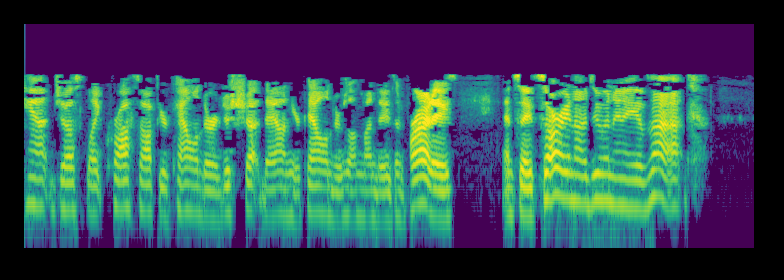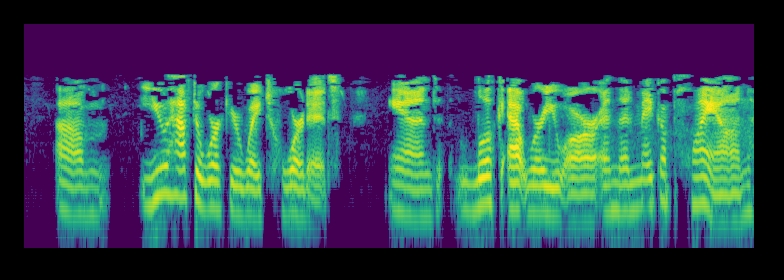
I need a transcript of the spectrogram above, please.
can't just like cross off your calendar and just shut down your calendars on Mondays and Fridays and say, sorry, not doing any of that, um, you have to work your way toward it and look at where you are and then make a plan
